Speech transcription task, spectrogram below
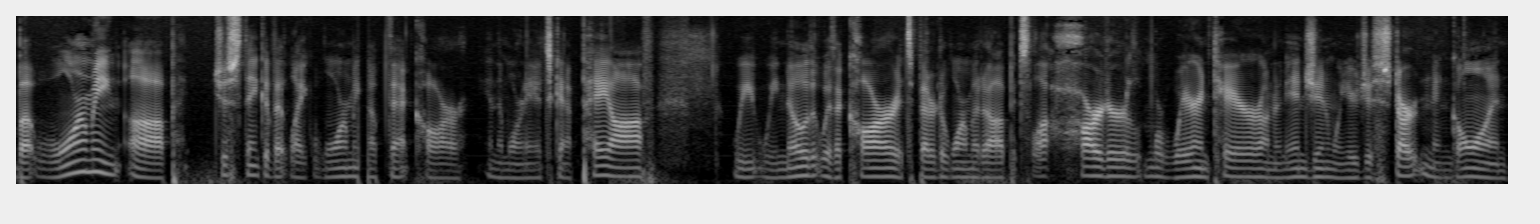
But warming up, just think of it like warming up that car in the morning. It's going to pay off. We, we know that with a car, it's better to warm it up. It's a lot harder, more wear and tear on an engine when you're just starting and going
